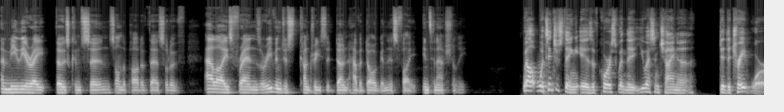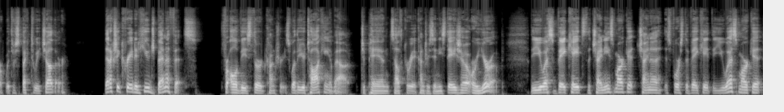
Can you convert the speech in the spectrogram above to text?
ameliorate those concerns on the part of their sort of allies, friends, or even just countries that don't have a dog in this fight internationally? Well, what's interesting is, of course, when the US and China did the trade war with respect to each other, that actually created huge benefits for all of these third countries, whether you're talking about Japan, South Korea, countries in East Asia, or Europe. The US vacates the Chinese market, China is forced to vacate the US market.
